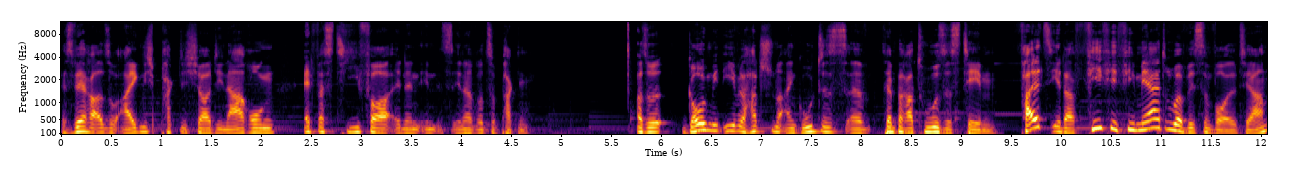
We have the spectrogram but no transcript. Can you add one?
Es wäre also eigentlich praktischer, die Nahrung etwas tiefer in den, ins Innere zu packen. Also Going Meat Evil hat schon ein gutes äh, Temperatursystem. Falls ihr da viel, viel, viel mehr drüber wissen wollt, ja,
